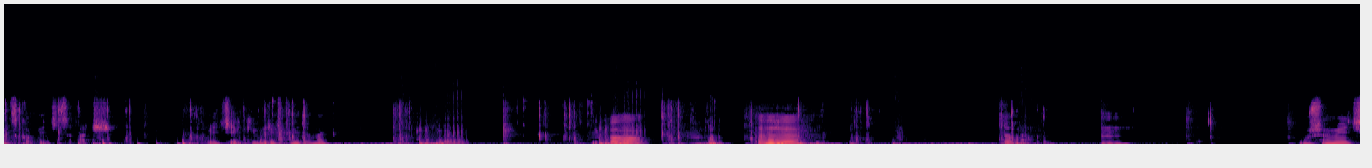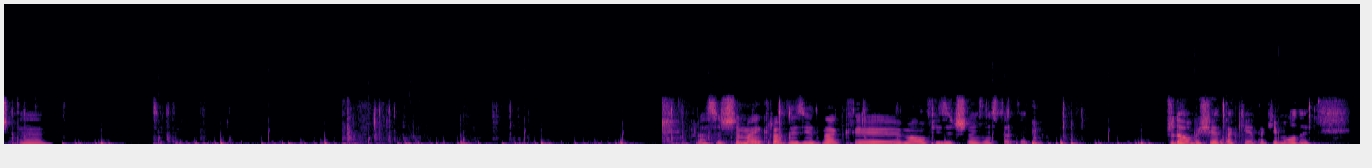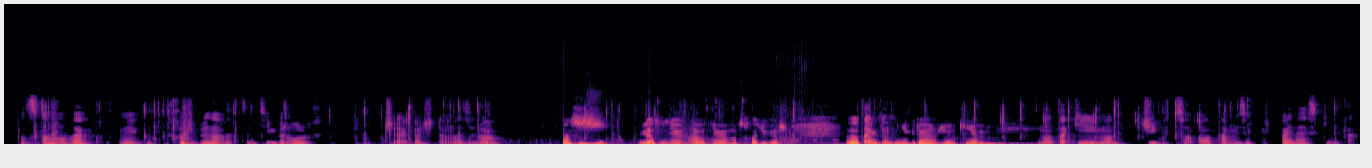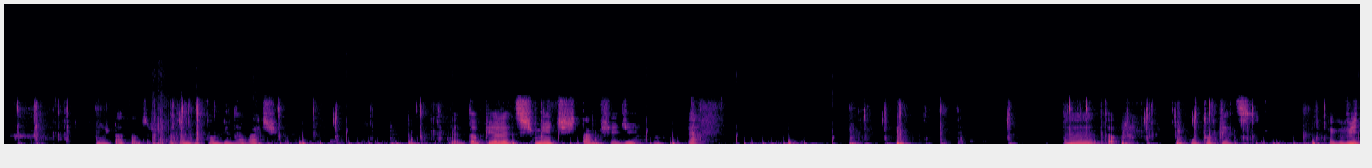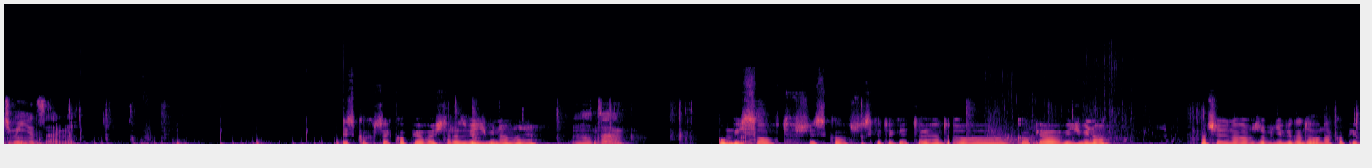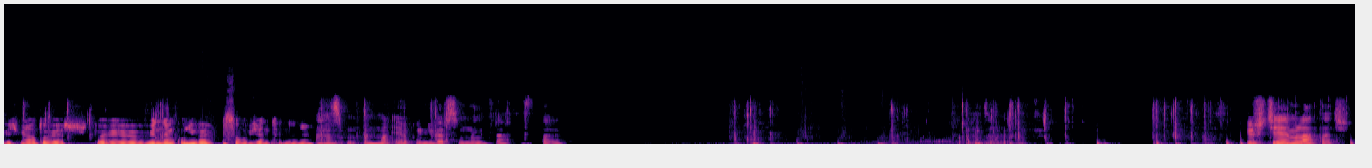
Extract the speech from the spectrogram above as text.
Elegancko będzie, zobacz. Wiecie jaki wrychły domek. Tylko... E... Dobra. Mm. Muszę mieć te... te, te Klasyczny Minecraft jest jednak e, mało fizyczny niestety. Przydałoby się takie, takie mody podstawowe. Choćby nawet ten Timberwolf. Czy jak on się tam nazywał. A co, z- ja to nie, nawet nie wiem o co chodzi, wiesz? Ale tak Taki- dawno nie grałem, że to nie wiem. No taki modzik co... O, tam jest jakaś fajna skinka. Można tam coś potem wykombinować. Topielec śmieć tam siedzi. Nie? Yy, dobra. Utopiec. Jak w Wiedźminie co najmniej. Wszystko chcę kopiować teraz Wiedźmina, no nie? No tak. Ubisoft, wszystko, wszystkie takie te, to kopia Wiedźmina. Znaczy, no, żeby nie wyglądało na kopię Wiedźmina, to wiesz, to e, w innym uniwersum wzięty, no nie? Z ma uniwersum Minecrafta stary. Już chciałem latać.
